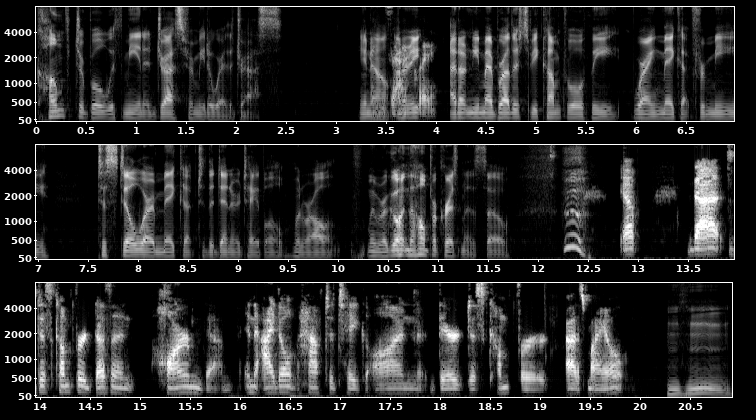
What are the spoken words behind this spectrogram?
comfortable with me in a dress for me to wear the dress. You know, exactly. I don't need I don't need my brothers to be comfortable with me wearing makeup for me to still wear makeup to the dinner table when we're all when we're going home for Christmas. So Yep. That discomfort doesn't harm them and I don't have to take on their discomfort as my own. Mhm.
